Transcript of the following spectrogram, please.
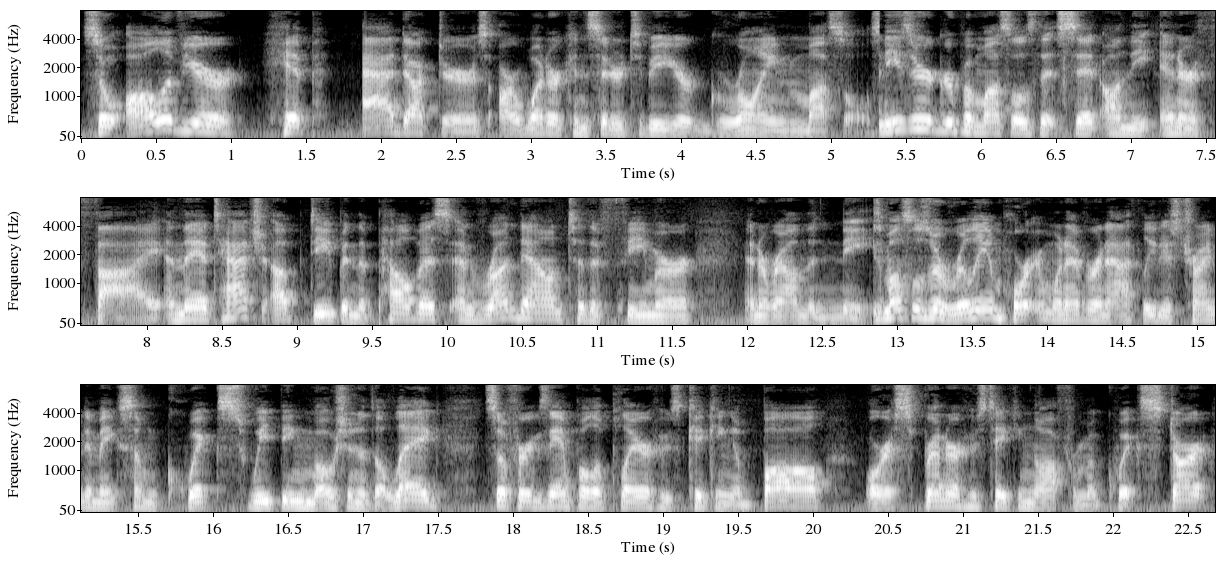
So all of your hip adductors are what are considered to be your groin muscles. And these are a group of muscles that sit on the inner thigh and they attach up deep in the pelvis and run down to the femur and around the knee. These muscles are really important whenever an athlete is trying to make some quick sweeping motion of the leg. So for example, a player who's kicking a ball or a sprinter who's taking off from a quick start,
